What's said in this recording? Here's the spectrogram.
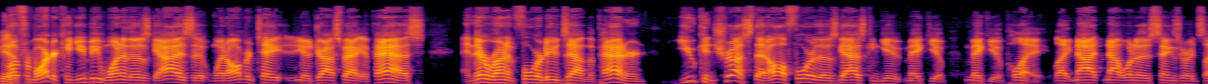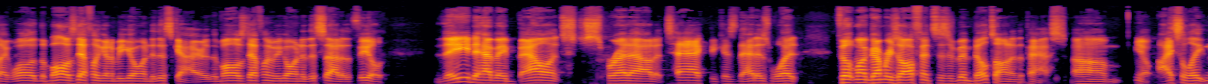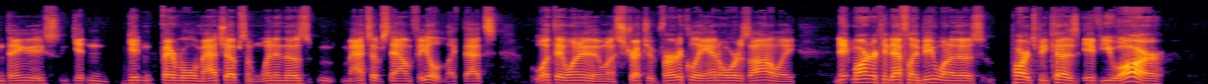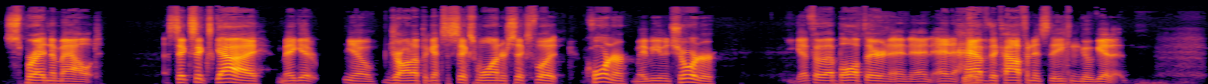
Yeah. But for Mardner, can you be one of those guys that when Auburn take you know drops back to pass and they're running four dudes out in the pattern, you can trust that all four of those guys can get make you make you a play. Like not not one of those things where it's like, well, the ball is definitely going to be going to this guy or the ball is definitely going to be going to this side of the field. They need to have a balanced, spread out attack because that is what Philip Montgomery's offenses have been built on in the past. Um, you know, isolating things, getting getting favorable matchups, and winning those matchups downfield. Like that's what they want to do. They want to stretch it vertically and horizontally. Nick Mardner can definitely be one of those parts because if you are spreading them out, a six six guy may get you know drawn up against a six one or six foot corner, maybe even shorter. You got to throw that ball up there and and and, and have the confidence that he can go get it.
